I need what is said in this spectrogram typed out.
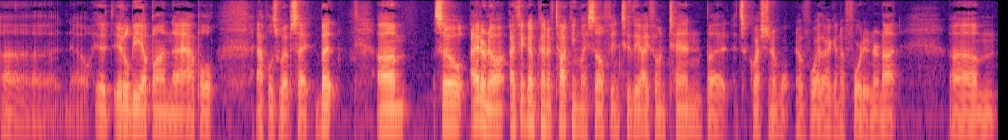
Uh, no, it, it'll be up on uh, Apple Apple's website. But um, so I don't know. I think I'm kind of talking myself into the iPhone 10, but it's a question of, of whether I can afford it or not. Um,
